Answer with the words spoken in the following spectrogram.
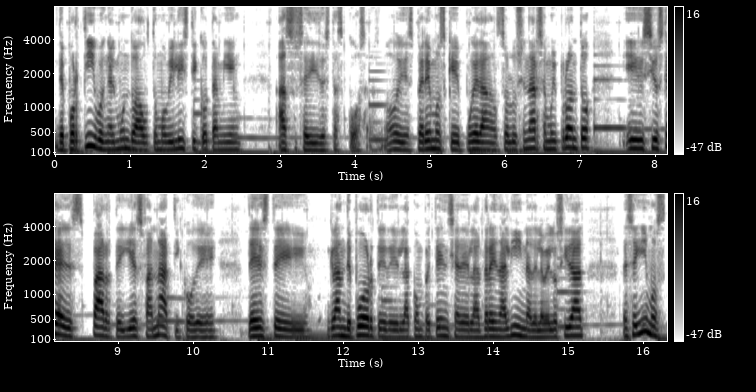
deportivo, en el mundo automovilístico también ha sucedido estas cosas. Y esperemos que puedan solucionarse muy pronto. Y si usted es parte y es fanático de, este gran deporte, de la competencia, de la adrenalina, de la velocidad, le seguimos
